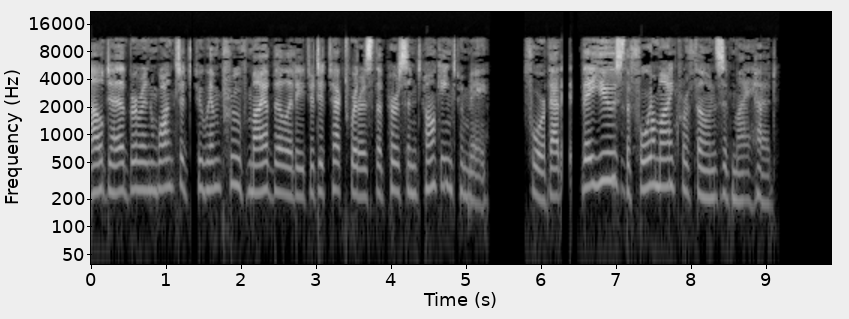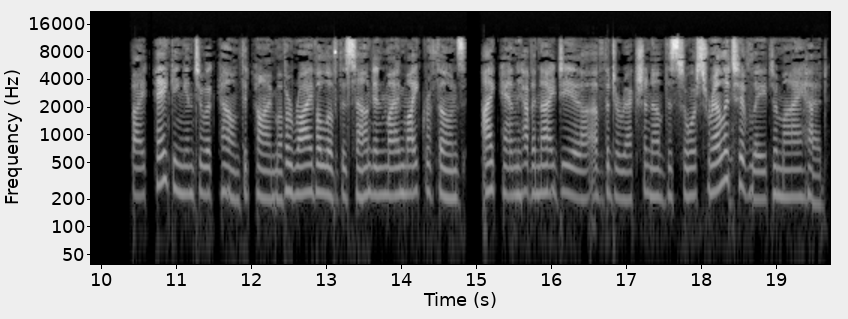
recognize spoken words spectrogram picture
Euh, Aldebaran wanted to improve my ability to detect where is the person talking to me. For that, they use the four microphones of my head. By taking into account the time of arrival of the sound in my microphones, I can have an idea of the direction of the source relatively to my head.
